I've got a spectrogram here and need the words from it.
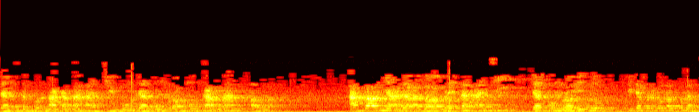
dan sempurnakanlah hajimu dan umrohmu karena Allah. Asalnya adalah bahwa perintah haji dan umroh itu tidak berulang-ulang.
